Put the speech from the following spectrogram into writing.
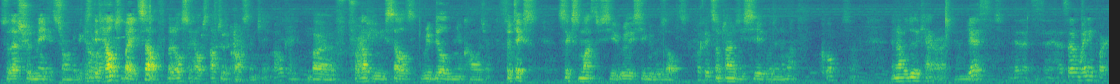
So that should make it stronger because it helps by itself, but it also helps after the cross-linking Okay. by, for helping these cells rebuild new collagen. So it takes six months to see really see good results. Okay. Sometimes you see it within a month. Cool. So, and I will do the cataract. and- Yes. That's, that's what I'm waiting for.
